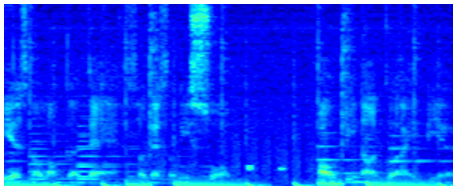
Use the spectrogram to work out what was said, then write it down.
fear is no longer there so that's only swap. Probably not a good idea.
